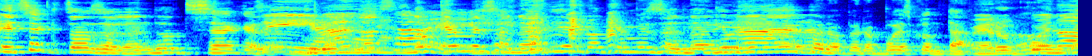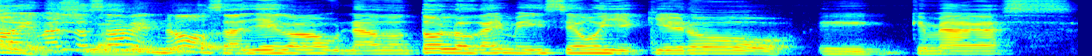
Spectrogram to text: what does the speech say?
Esa que estabas hablando, sácala. Sí, Iván no, lo sabe. no quemes a nadie, no quemes a No, nadie. pero, pero puedes contar. Pero ¿no? No, Iván lo sabe, ¿no? O sea, llega una odontóloga y me dice, oye, quiero eh, que me hagas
